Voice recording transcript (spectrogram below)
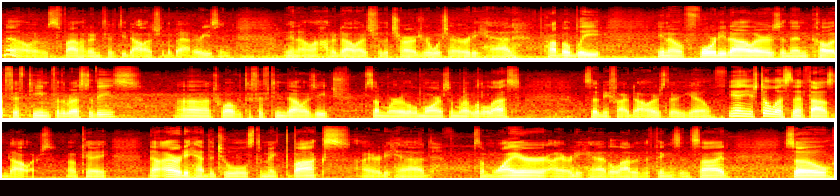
No, it was $550 for the batteries and you know, $100 for the charger, which I already had. Probably you know, $40 and then call it 15 for the rest of these, uh, 12 to $15 each, somewhere a little more, somewhere a little less. $75, there you go. Yeah, you're still less than $1,000, okay? Now, I already had the tools to make the box. I already had some wire. I already had a lot of the things inside. So,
